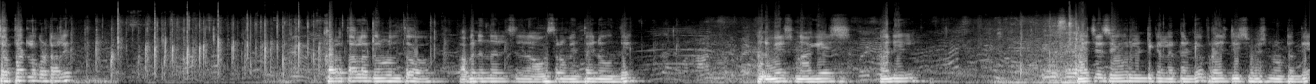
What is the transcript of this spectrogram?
చప్పట్లు కొట్టాలి. కరతాళ ధ్వనులతో అభినందించిన అవసరం ఎంతైనా ఉంది. రమేష్ నాగేష్ అనిల్. దయచేసి ఎవరు ఇంటికి వెళ్ళొద్దండి. ప్రైజ్ డిస్ట్రిబ్యూషన్ ఉంటుంది.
